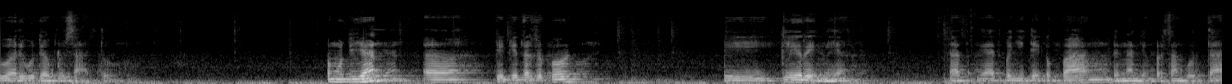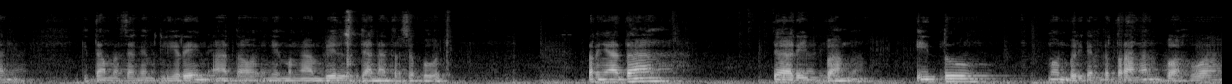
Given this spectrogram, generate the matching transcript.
2021 kemudian uh, BG tersebut di clearing ya. Ya penyidik ke bank dengan yang bersangkutan kita melaksanakan clearing atau ingin mengambil dana tersebut. Ternyata dari bank itu memberikan keterangan bahwa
